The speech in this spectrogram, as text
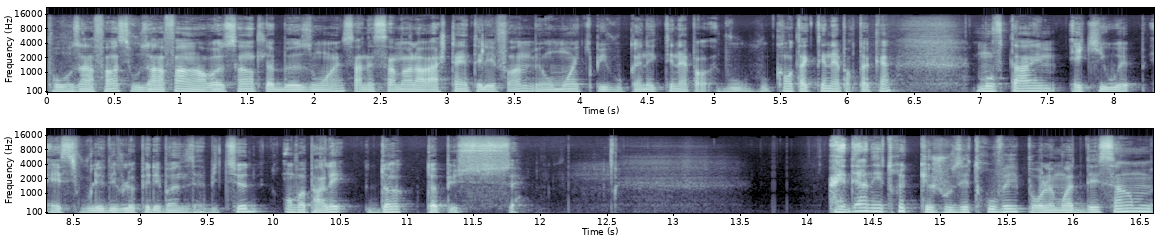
pour vos enfants, si vos enfants en ressentent le besoin, sans nécessairement leur acheter un téléphone, mais au moins qu'ils puissent vous connecter vous, vous contacter n'importe quand. MoveTime et KeyWhip. Et si vous voulez développer des bonnes habitudes, on va parler d'Octopus. Un dernier truc que je vous ai trouvé pour le mois de décembre,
